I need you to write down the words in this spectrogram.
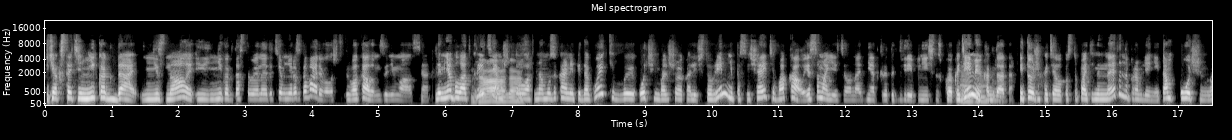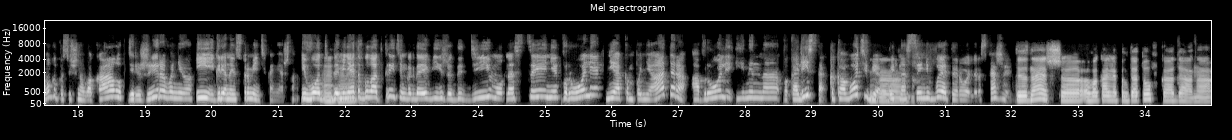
Я, кстати, никогда не знала и никогда с тобой на эту тему не разговаривала, что ты вокалом занимался. Для меня было открытием, да, что да. на музыкальной педагогике вы очень большое количество времени посвящаете вокалу. Я сама ездила на Дни открытых дверей в Несинскую академию uh-huh. когда-то и тоже хотела поступать именно на это направление. И там очень много посвящено вокалу, дирижированию и игре на инструменте, конечно. И вот uh-huh. для меня это было открытием, когда я вижу Диму на сцене в роли не аккомпаниатора, а в роли именно вокалиста. Каково тебе да. быть на сцене в этой роли? Расскажи. Ты знаешь, э, вокальная подготовка, да, она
